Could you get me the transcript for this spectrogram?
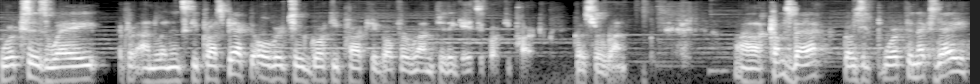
works his way on Leninsky Prospect over to Gorky Park to go for a run through the gates of Gorky Park. Goes for a run. Uh, comes back, goes to work the next day,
